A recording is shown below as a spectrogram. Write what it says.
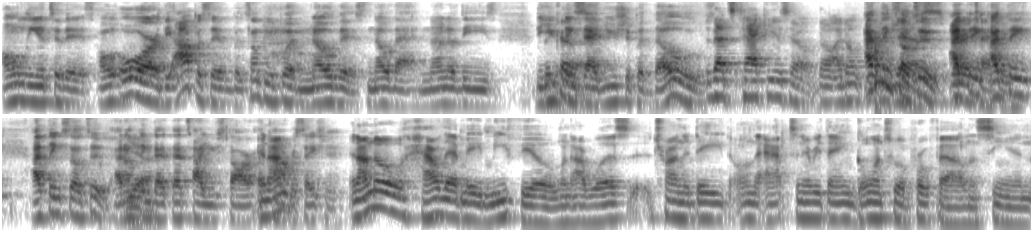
only into this or, or the opposite but some people put no this no that none of these do you Because- think that you should put those That's tacky as hell. No, I don't. I think so too I very think I think I think so too I don't Yeah. think that that's how you start a And conversation And I know how that made me feel when I was trying to date on the apps and everything, going to a profile and seeing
